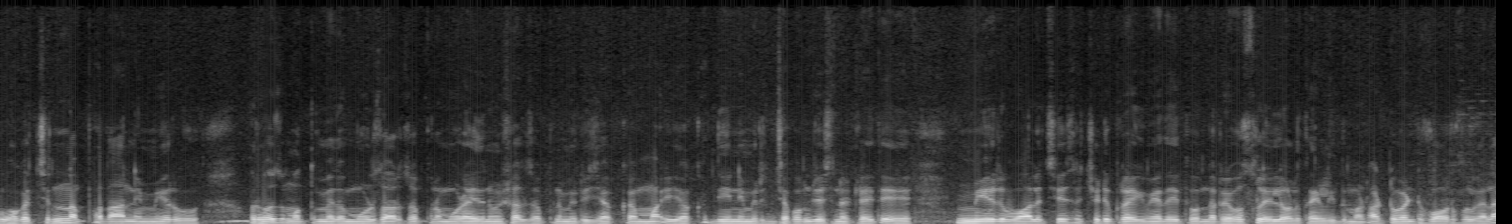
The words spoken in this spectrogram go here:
ఒక చిన్న పదాన్ని మీరు రోజు మొత్తం మీద మూడు సార్లు చొప్పున మూడు ఐదు నిమిషాలు చొప్పున మీరు ఈ యొక్క ఈ యొక్క దీన్ని మీరు జపం చేసినట్లయితే మీరు వాళ్ళు చేసిన చెడు ప్రయోగం ఏదైతే ఉందో రివర్స్లో వెళ్ళి వాళ్ళకి తగిలిద్ది అనమాట అటువంటి పవర్ఫుల్ గల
